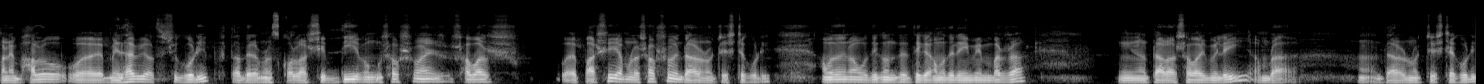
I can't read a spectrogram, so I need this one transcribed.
মানে ভালো মেধাবী অথচ গরিব, তাদের আমরা স্কলারশিপ দিই এবং সবসময় সবার পাশেই আমরা সবসময় দাঁড়ানোর চেষ্টা করি। আমাদের নবদিগন্ত থেকে আমাদের এই মেম্বাররা তারা সবাই মিলেই আমরা দাঁড়ানোর চেষ্টা করি।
